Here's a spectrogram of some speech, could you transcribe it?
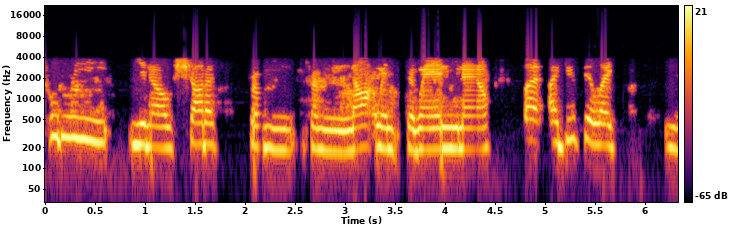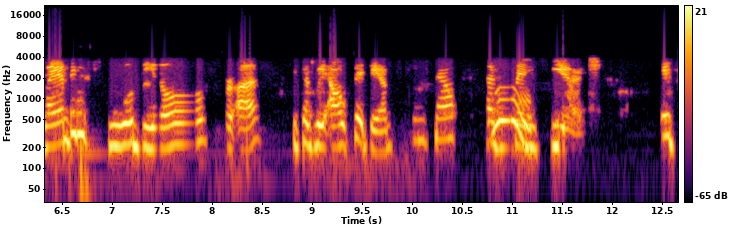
totally, you know, shot us from from not win to win, you know. But I do feel like landing school deals for us because we outfit dance teams now has Ooh. been huge. It's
